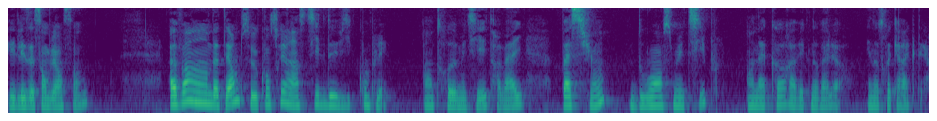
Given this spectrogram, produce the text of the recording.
et de les assembler ensemble. Afin d'à terme se construire un style de vie complet, entre métier, travail, passion, douance multiples, en accord avec nos valeurs et notre caractère.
